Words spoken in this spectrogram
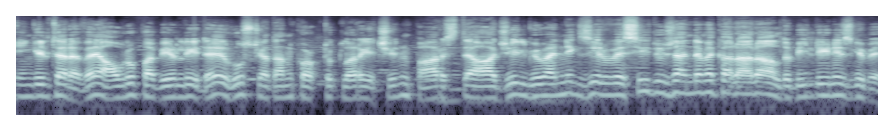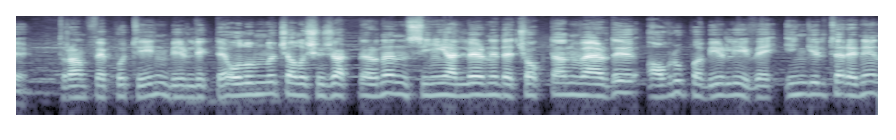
İngiltere ve Avrupa Birliği de Rusya'dan korktukları için Paris'te acil güvenlik zirvesi düzenleme kararı aldı bildiğiniz gibi. Trump ve Putin birlikte olumlu çalışacaklarının sinyallerini de çoktan verdi. Avrupa Birliği ve İngiltere'nin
